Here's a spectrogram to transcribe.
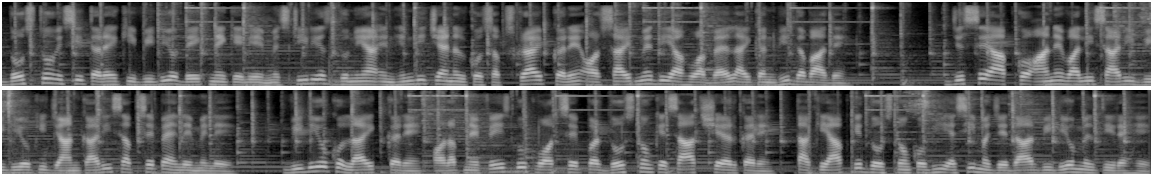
दोस्तों, इसी तरह की वीडियो देखने के लिए mysterious Duniya in Hindi channel को सब्सक्राइब करें और साइड में दिया हुआ बेल आइकन भी दबा दें, जिससे आपको आने वाली सारी वीडियो की जानकारी सबसे पहले मिले। वीडियो को लाइक करें और अपने फेसबुक व्हाट्सएप पर दोस्तों के साथ शेयर करें, ताकि आपके दोस्तों को भी ऐसी मज़ेदार वीडियो मिलती रहे।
